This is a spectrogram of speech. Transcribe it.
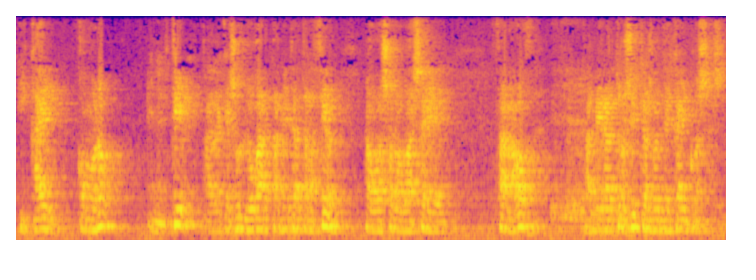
Y cae, como no, en el Tíbet, para que es un lugar también de atracción. No solo va a ser Zaragoza, también otros sitios donde caen cosas.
